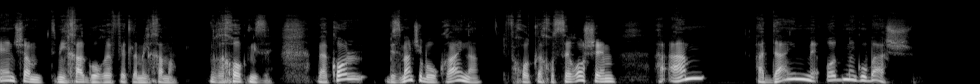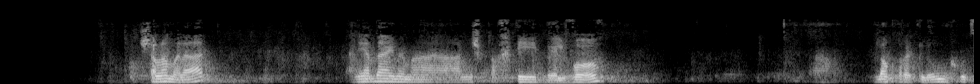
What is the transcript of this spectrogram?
אין שם תמיכה גורפת למלחמה. רחוק מזה. והכל בזמן שבאוקראינה, לפחות כך עושה רושם, העם עדיין מאוד מגובש. שלום אלעד, אני עדיין עם המשפחתי בלבוב. לא קורה כלום חוץ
